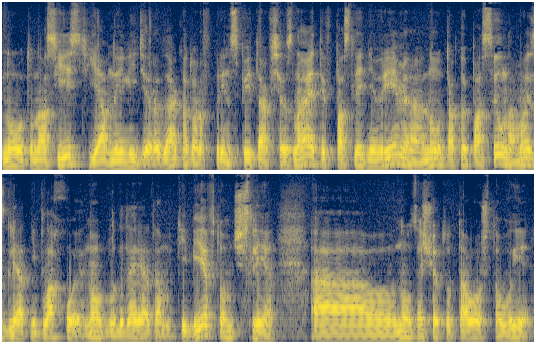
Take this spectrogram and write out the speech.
ну вот у нас есть явные лидеры, да, которых, в принципе, и так все знают, и в последнее время, ну, такой посыл, на мой взгляд, неплохой, но благодаря там тебе в том числе, а, ну, за счет того, что вы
